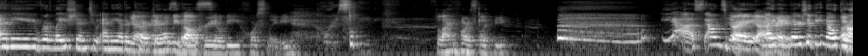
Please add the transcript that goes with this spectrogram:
any relation to any other character? yeah, characters? and it won't be is- Valkyrie. It'll be Horse Lady, Horse lady. Flying Horse Lady. Yeah, sounds Yeah, great. yeah, I great. think there should be no problem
